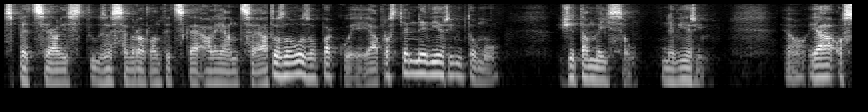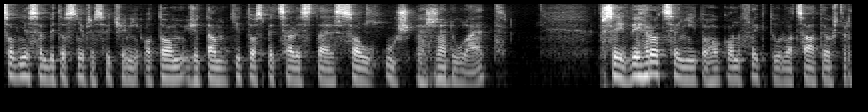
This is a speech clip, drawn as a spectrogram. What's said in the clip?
specialistů ze Severoatlantické aliance. Já to znovu zopakuji. Já prostě nevěřím tomu, že tam nejsou. Nevěřím. Jo, já osobně jsem bytostně přesvědčený o tom, že tam tito specialisté jsou už řadu let. Při vyhrocení toho konfliktu 24.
